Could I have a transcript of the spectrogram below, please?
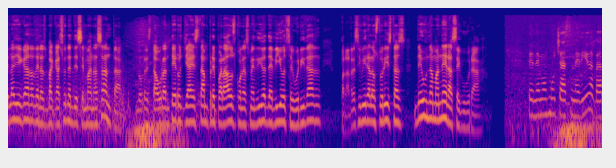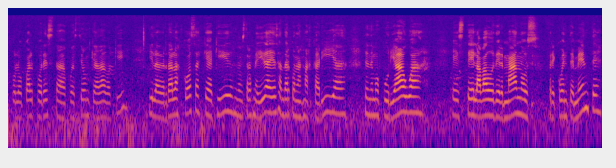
Ante la llegada de las vacaciones de Semana Santa, los restauranteros ya están preparados con las medidas de bioseguridad para recibir a los turistas de una manera segura. Tenemos muchas medidas, por lo cual por esta cuestión que ha dado aquí, y la verdad las cosas que aquí nuestras medidas es andar con las mascarillas, tenemos puriagua, este, lavado de manos frecuentemente,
